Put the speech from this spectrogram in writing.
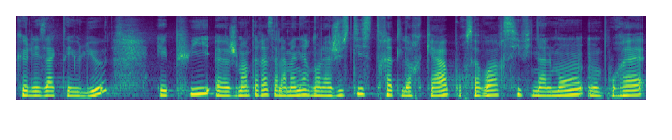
que les actes aient eu lieu. Et puis je m'intéresse à la manière dont la justice traite leur cas pour savoir si finalement on pourrait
